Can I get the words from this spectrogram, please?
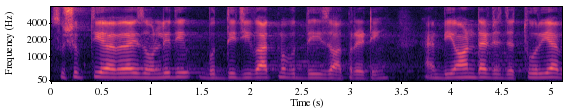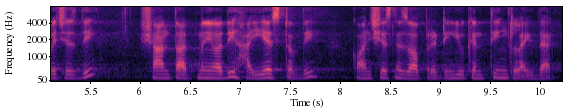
Sushupti avastha is only the Buddhi, Jivatma Buddhi is operating. And beyond that is the Turiya, which is the Shantatmani or the highest of the consciousness operating. You can think like that.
